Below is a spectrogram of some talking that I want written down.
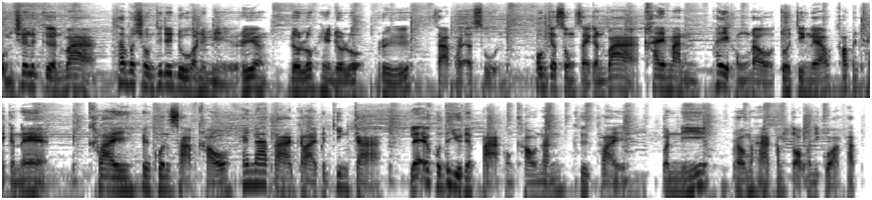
ผมเชื่อเหลือเกินว่าท่านผู้ชมที่ได้ดูอนิเมะเรื่องโดโลเฮโดโลหรือสาพันอสูรคงจะสงสัยกันว่าใครมันพระเอกของเราตัวจริงแล้วเขาเป็นใครกันแน่ ใครเป็นคนสาบเขาให้หน้าตากลายเป็นกิ้งก่า และไอ้คนที่อยู่ในปากของเขานั้นคือใคร วันนี้เรามาหาคำตอบกันดีกว่าครับ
